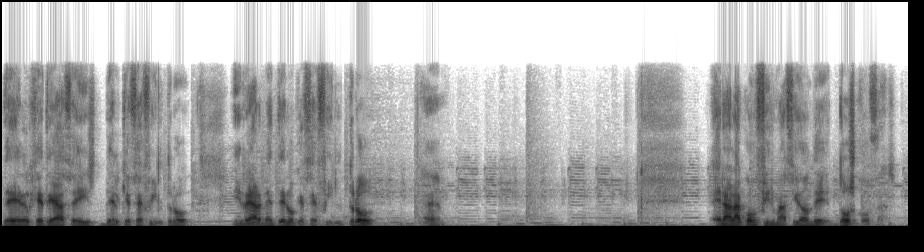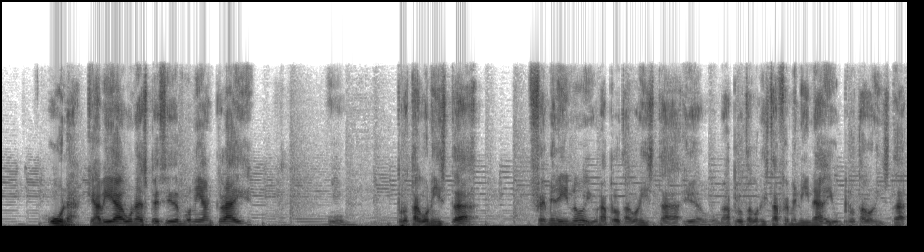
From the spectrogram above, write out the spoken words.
del GTA 6 del que se filtró y realmente lo que se filtró ¿eh? Era la confirmación de dos cosas. Una, que había una especie de Bonnie and Clyde, un protagonista femenino y una protagonista, una protagonista femenina y un protagonista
